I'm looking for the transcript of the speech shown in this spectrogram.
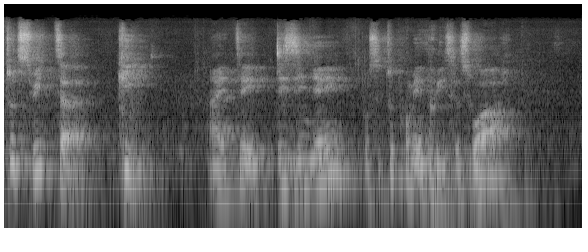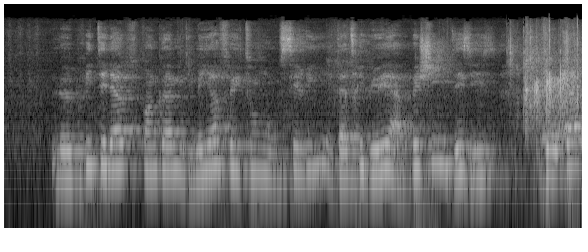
tout de suite qui a été désigné pour ce tout premier prix ce soir. Le prix teleops.com du meilleur feuilleton ou série est attribué à Pushing Daisies de Carol.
